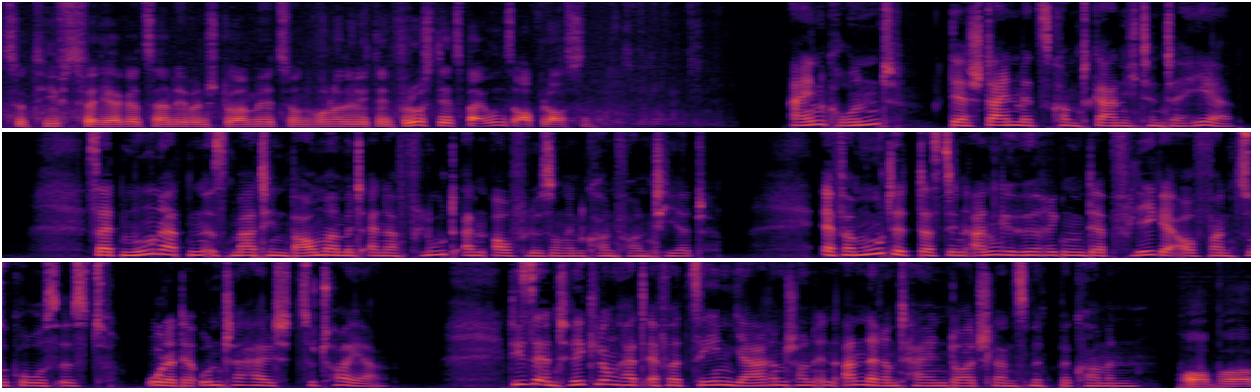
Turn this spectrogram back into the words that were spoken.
zutiefst verärgert sind über den Sturm jetzt und wo natürlich den Frust jetzt bei uns ablassen. Ein Grund, der Steinmetz kommt gar nicht hinterher. Seit Monaten ist Martin Baumer mit einer Flut an Auflösungen konfrontiert. Er vermutet, dass den Angehörigen der Pflegeaufwand zu groß ist oder der Unterhalt zu teuer. Diese Entwicklung hat er vor zehn Jahren schon in anderen Teilen Deutschlands mitbekommen. Aber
